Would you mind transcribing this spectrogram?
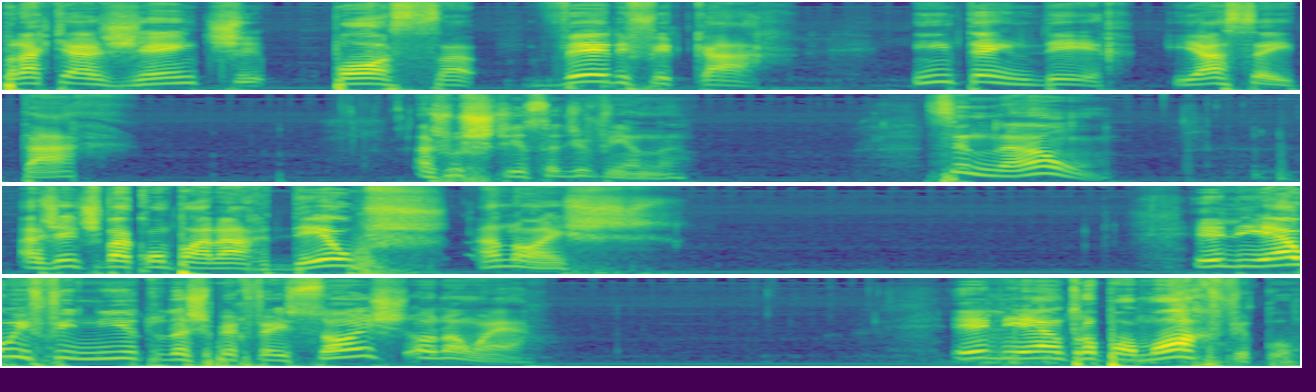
para que a gente possa verificar, entender e aceitar a justiça divina. Senão, a gente vai comparar Deus a nós. Ele é o infinito das perfeições ou não é? Ele é antropomórfico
